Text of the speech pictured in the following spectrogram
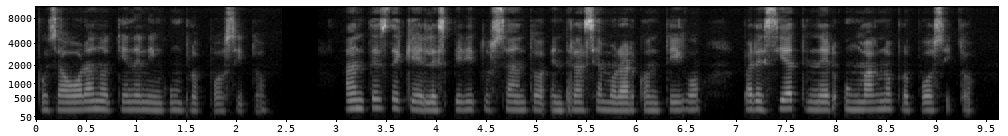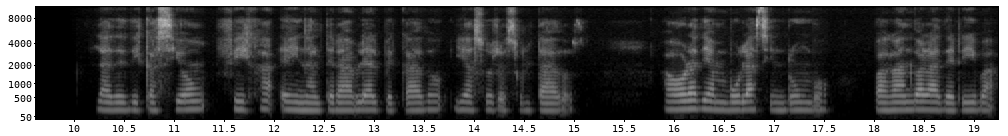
pues ahora no tiene ningún propósito. Antes de que el Espíritu Santo entrase a morar contigo, parecía tener un magno propósito, la dedicación fija e inalterable al pecado y a sus resultados ahora deambula sin rumbo, vagando a la deriva,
